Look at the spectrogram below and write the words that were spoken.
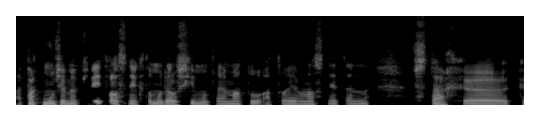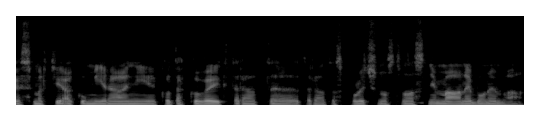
A pak můžeme přejít vlastně k tomu dalšímu tématu a to je vlastně ten vztah eh, ke smrti a k umírání jako takovej, která, te, která ta společnost vlastně má nebo nemá.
